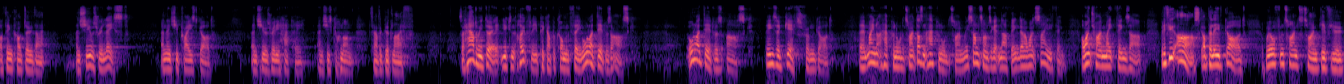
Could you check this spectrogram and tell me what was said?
I think I'll do that. And she was released. And then she praised God. And she was really happy. And she's gone on to have a good life. So, how do we do it? You can hopefully pick up a common theme. All I did was ask. All I did was ask. These are gifts from God. It may not happen all the time. It doesn't happen all the time. We sometimes I get nothing, then I won't say anything. I won't try and make things up. But if you ask, I believe God will from time to time give you,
